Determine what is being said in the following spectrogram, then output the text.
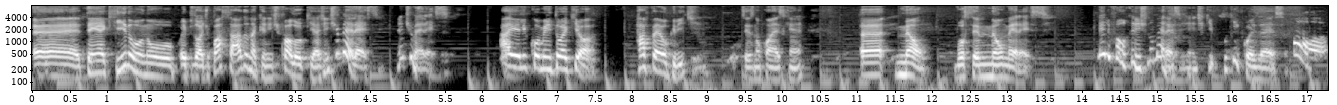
É, tem aqui no, no episódio passado, né, que a gente falou que a gente merece. A gente merece. Aí ele comentou aqui, ó. Rafael Grit, vocês não conhecem quem é. Ah, não, você não merece. Ele falou que a gente não merece, gente. Que, por que coisa é essa? Pô,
